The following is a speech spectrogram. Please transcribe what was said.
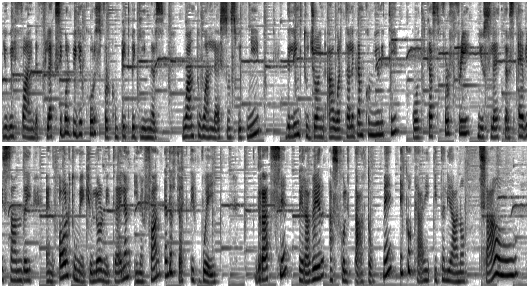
You will find a flexible video course for complete beginners, one to one lessons with me, the link to join our Telegram community, podcast for free, newsletters every Sunday, and all to make you learn Italian in a fun and effective way. Grazie per aver ascoltato me e Kokai Italiano. Ciao!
